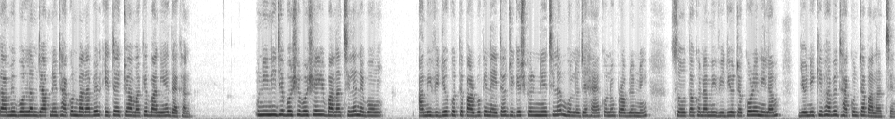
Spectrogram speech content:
তো আমি বললাম যে, আপনি ঢাকুন বানাবেন, এটা একটু আমাকে বানিয়ে দেখান। উনি নিজে বসে বসেই বানাচ্ছিলেন এবং আমি ভিডিও করতে পারব কি না এটাও জিজ্ঞেস করে নিয়েছিলাম। বলল যে হ্যাঁ কোনো প্রবলেম নেই। সো তখন আমি ভিডিওটা করে নিলাম যে, উনি কীভাবে ঢাকুনটা বানাচ্ছেন?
